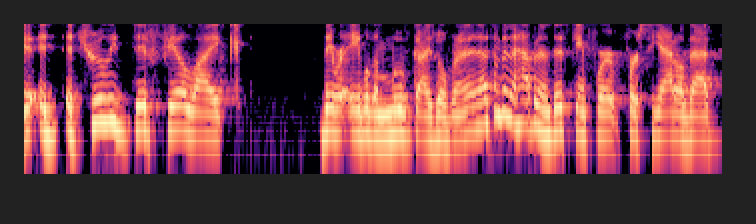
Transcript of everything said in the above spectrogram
it, it, it truly did feel like they were able to move guys over, and that's something that happened in this game for for Seattle that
